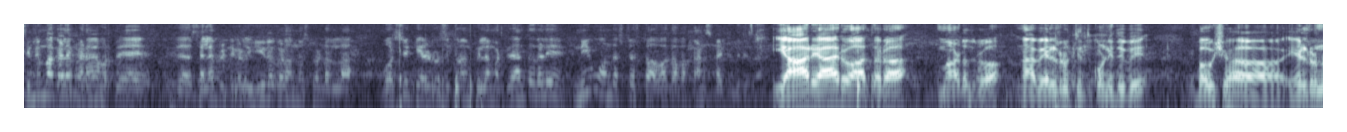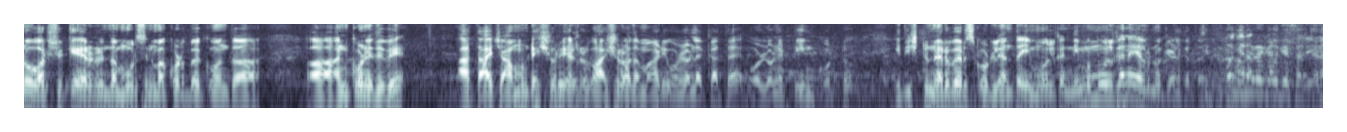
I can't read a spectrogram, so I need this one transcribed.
ಸಿನಿಮಾಗಳೇ ಕಡಿಮೆ ಬರ್ತದೆ. ಸೆಲೆಬ್ರಿಟಿಗಳು ಹೀರೋಗಳು ಅನ್ನಿಸ್ಕೊಂಡ್ರಲ್ಲ ವರ್ಷಕ್ಕೆ ಎರಡು ವರ್ಷಕ್ಕೆ ಒಂದು ಫಿಲಮ್ ಮಾಡ್ತಿದೆ ಹೇಳಿ ನೀವು ಒಂದಷ್ಟು ಅವಾಗ ಅವಾಗ ಕಾಣಿಸ್ತಾ ಇದ್ದೀರಿ ಯಾರ್ಯಾರು ಆ ಥರ ಮಾಡಿದ್ರು ನಾವೆಲ್ಲರೂ ತಿದ್ಕೊಂಡಿದ್ದೀವಿ. ಬಹುಶಃ ಎಲ್ಲರೂ ವರ್ಷಕ್ಕೆ ಎರಡರಿಂದ ಮೂರು ಸಿನಿಮಾ ಕೊಡಬೇಕು ಅಂತ ಅಂದ್ಕೊಂಡಿದ್ದೀವಿ ಆ ತಾಯಿ ಚಾಮುಂಡೇಶ್ವರಿ ಎಲ್ರಿಗೂ ಆಶೀರ್ವಾದ ಮಾಡಿ ಒಳ್ಳೊಳ್ಳೆ ಕತೆ ಒಳ್ಳೊಳ್ಳೆ ಟೀಮ್ ಕೊಟ್ಟು ಇದಿಷ್ಟು ನೆರವೇರಿಸ್ಕೊಡ್ಲಿ ಅಂತ ಈ ಮೂಲಕ ನಿಮ್ಮ ಮೂಲಕನೇ ಎಲ್ಲರೂ ಕೇಳ್ಕೊತಾರೆ. ಮಂದಿರಗಳಿಗೆ ಸರ್ ಜನ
